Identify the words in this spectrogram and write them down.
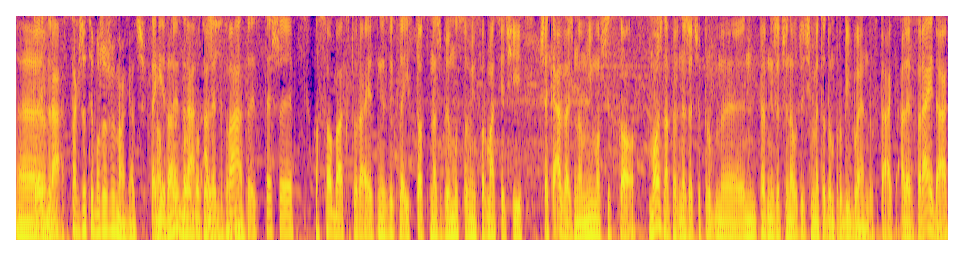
e, To jest raz. także ty możesz wymagać. Tak prawda? jest, to jest Bo- raz, bo to ale jest dwa to jest też y, osoba, która jest niezwykle istotna, żeby móc tą informację ci przekazać. No mimo wszystko można pewne rzeczy, prób, y, pewnych rzeczy nauczyć się metodą prób i błędów, tak? Ale w rajdach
